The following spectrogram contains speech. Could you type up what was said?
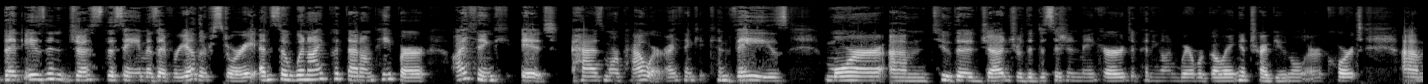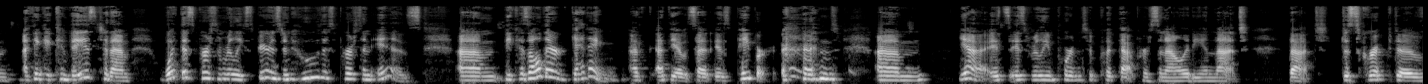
that isn't just the same as every other story. And so when I put that on paper, I think it has more power. I think it conveys more um, to the judge or the decision maker, depending on where we're going, a tribunal or a court. Um, I think it conveys to them what this person really experienced and who this person is, um, because all they're getting at, at, the outset is paper. and um, yeah, it's it's really important to put that personality and that that descriptive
